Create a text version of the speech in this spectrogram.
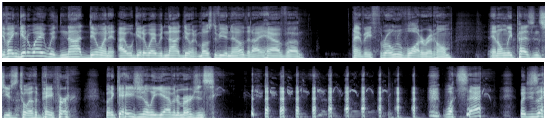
if I can get away with not doing it, I will get away with not doing it. Most of you know that I have uh, I have a throne of water at home, and only peasants use toilet paper. But occasionally, you have an emergency. What's that? What'd you say?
